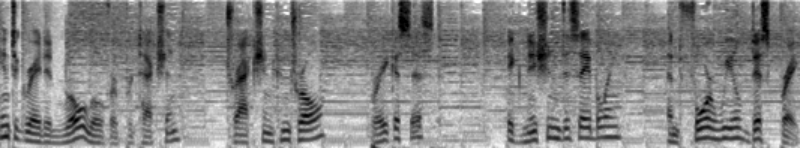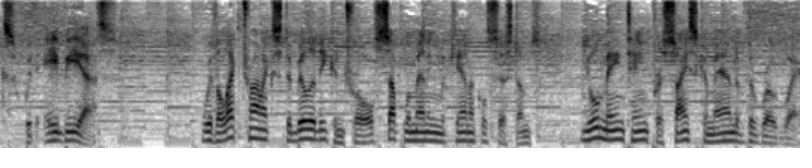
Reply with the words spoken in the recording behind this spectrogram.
integrated rollover protection, traction control, brake assist, ignition disabling, and four-wheel disc brakes with ABS. With electronic stability control supplementing mechanical systems, you'll maintain precise command of the roadway.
